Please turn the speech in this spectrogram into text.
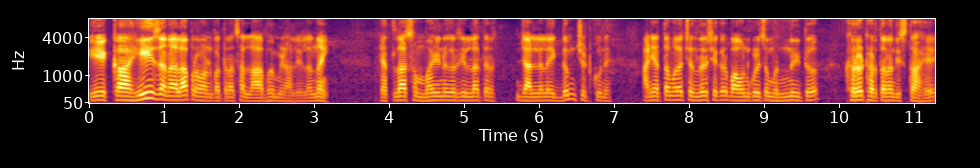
एकाही जणाला प्रमाणपत्राचा लाभ मिळालेला नाही. यातला संभाजीनगर जिल्हा तर जालन्याला एकदम चिटकून आहे. आणि आता मला चंद्रशेखर बावनकुळेचं म्हणणं इथं खरं ठरताना दिसतं आहे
